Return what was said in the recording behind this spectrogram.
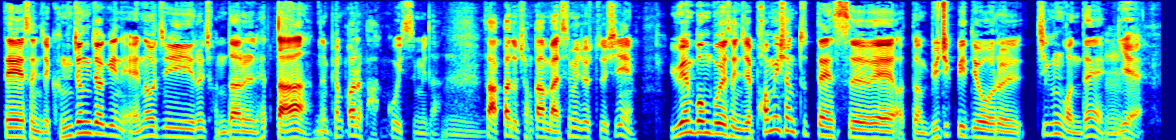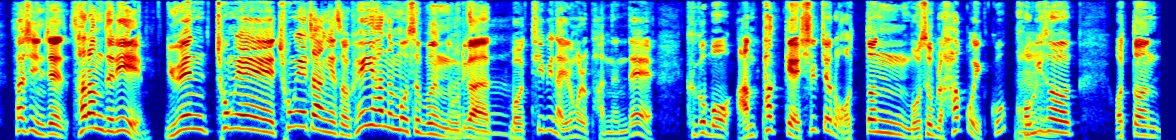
대해서 이제 긍정적인 에너지를 전달을 했다는 평가를 받고 있습니다. 음. 그래서 아까도 잠깐 말씀해 줬듯이 유엔 본부에서 이제 Permission to Dance의 어떤 뮤직비디오를 찍은 건데 음. 예. 사실 이제 사람들이 유엔 총회 총회장에서 회의하는 모습은 맞아요. 우리가 뭐 TV나 이런 걸로 봤는데 그거 뭐 안팎에 실제로 어떤 모습을 하고 있고 음. 거기서 어떤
